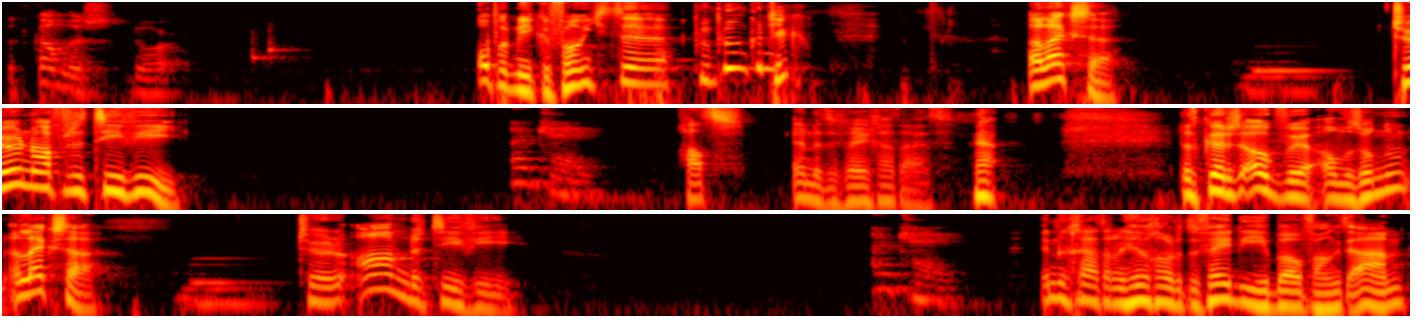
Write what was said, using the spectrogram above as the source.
Het kan dus door op het microfoontje te ploeplonken. Check. Alexa, turn off the TV. Okay. Hats. En de tv gaat uit. Ja. Dat kunnen ze ook weer andersom doen. Alexa, turn on the TV. Okay. En nu gaat er een heel grote tv die hierboven hangt aan.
